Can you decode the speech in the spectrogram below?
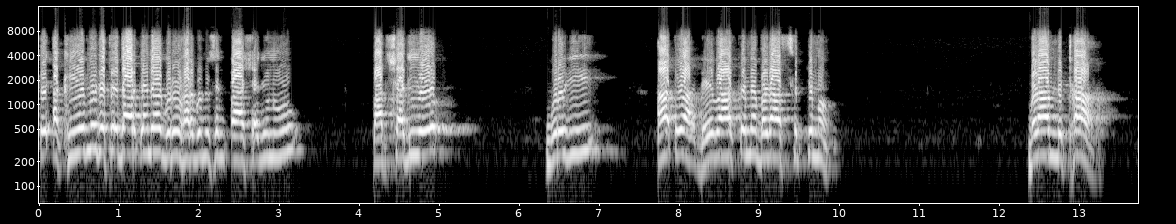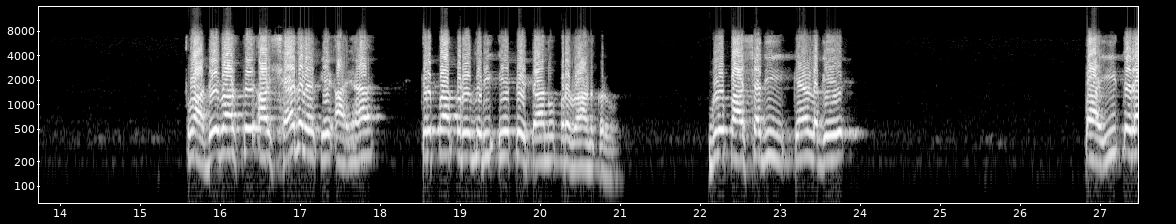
ਤੇ ਅਖੀਰ ਨੂੰ ਜਥੇਦਾਰ ਕਹਿੰਦਾ, ਗੁਰੂ ਹਰਗੋਬਿੰਦ ਸਿੰਘ ਪਾਤਸ਼ਾਹ ਜੀ ਨੂੰ, ਪਾਤਸ਼ਾਹ ਜੀ ਉਹ ਗੁਰੂ ਜੀ ਆ ਤੁਹਾਡੇ ਵਾਸਤੇ ਮੈਂ ਬੜਾ ਸੱਚਮ ਬੜਾ ਮਿੱਠਾ। ਤੁਹਾਡੇ ਵਾਸਤੇ ਆ ਸ਼ਹਿਦ ਲੈ ਕੇ ਆਇਆ। ਕਿਰਪਾ ਕਰੋ ਮੇਰੀ ਇਹ ਭੇਟਾ ਨੂੰ ਪ੍ਰਵਾਨ ਕਰੋ। ਗੁਰੂ ਪਾਤਸ਼ਾਹ ਜੀ ਕਹਿਣ ਲੱਗੇ, ਭਾਈ, ਤੇਰਾ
